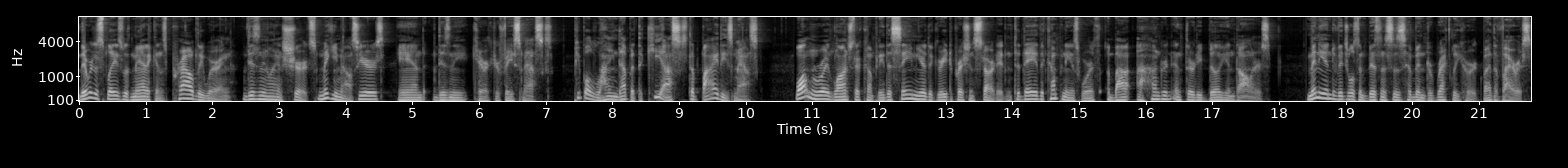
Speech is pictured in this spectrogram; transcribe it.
There were displays with mannequins proudly wearing Disneyland shirts, Mickey Mouse ears, and Disney character face masks. People lined up at the kiosks to buy these masks. Walt and Roy launched their company the same year the Great Depression started, and today the company is worth about $130 billion. Many individuals and businesses have been directly hurt by the virus.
